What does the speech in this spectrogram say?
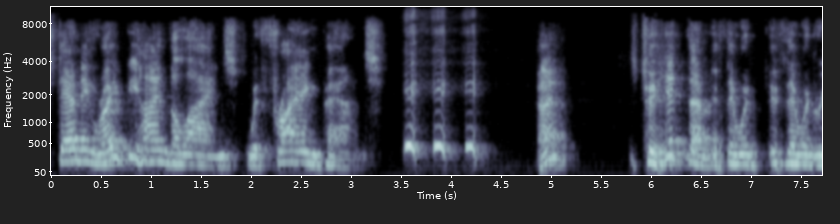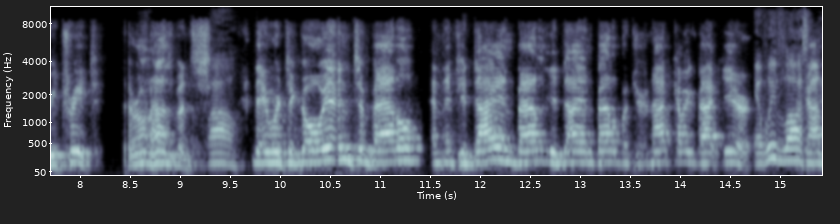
Standing right behind the lines with frying pans, right? To hit them if they would if they would retreat, their own husbands. wow. They were to go into battle, and if you die in battle, you die in battle, but you're not coming back here. Yeah, we've lost that.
